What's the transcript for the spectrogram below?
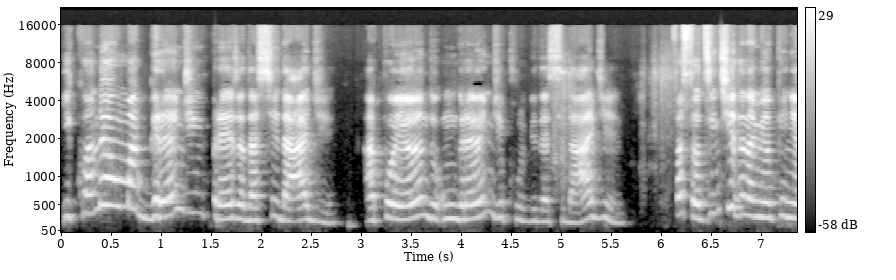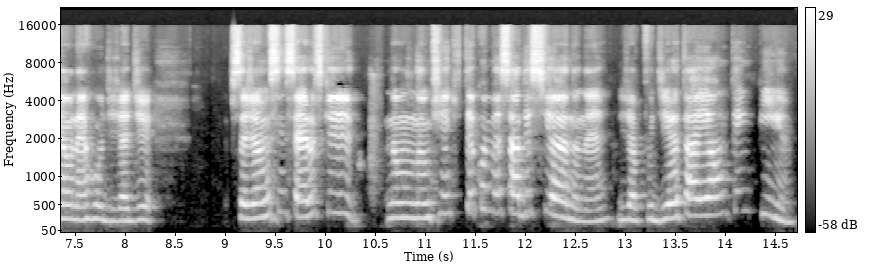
E quando é uma grande empresa da cidade apoiando um grande clube da cidade, faz todo sentido, na minha opinião, né, Rudy? Já de. Sejamos sinceros que não, não tinha que ter começado esse ano, né? Já podia estar aí há um tempinho.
